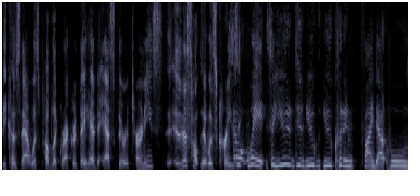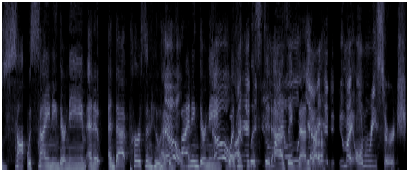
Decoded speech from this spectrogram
Because that was public record, they had to ask their attorneys. This whole, it was crazy. So wait, so you didn't you you couldn't find out who was signing their name, and it and that person who had No. been signing their name No, wasn't had to do listed as a vendor. Yeah, I had to do my own research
